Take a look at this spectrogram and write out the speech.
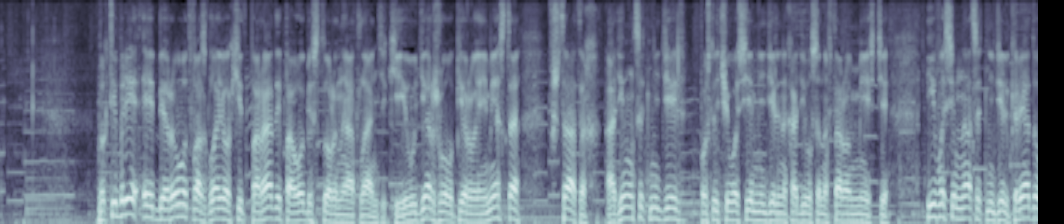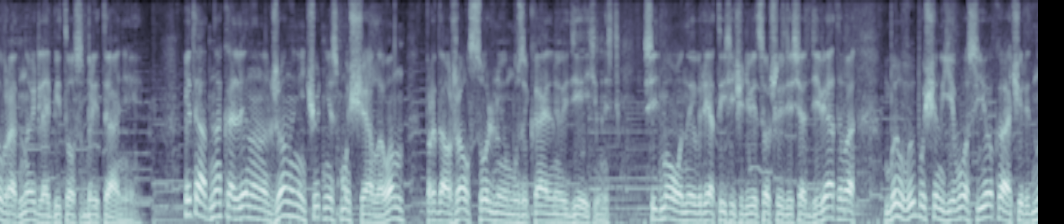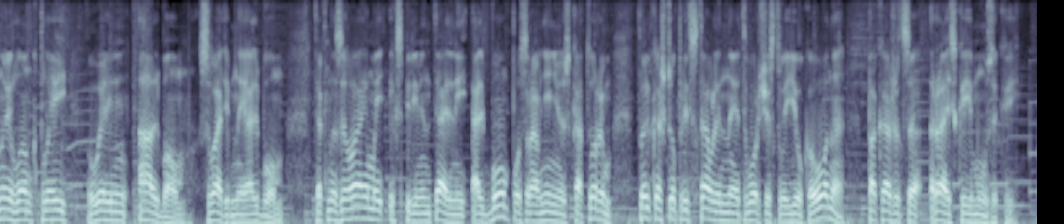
В октябре Эбби Роуд возглавил хит-парады по обе стороны Атлантики и удерживал первое место в Штатах 11 недель, после чего 7 недель находился на втором месте, и 18 недель к ряду в родной для Битлз Британии – это, однако, Леннона Джона ничуть не смущало. Он продолжал сольную музыкальную деятельность. 7 ноября 1969 был выпущен его с Йоко очередной лонгплей «Wedding Album» – свадебный альбом, так называемый экспериментальный альбом, по сравнению с которым только что представленное творчество Йоко Оно покажется райской музыкой –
